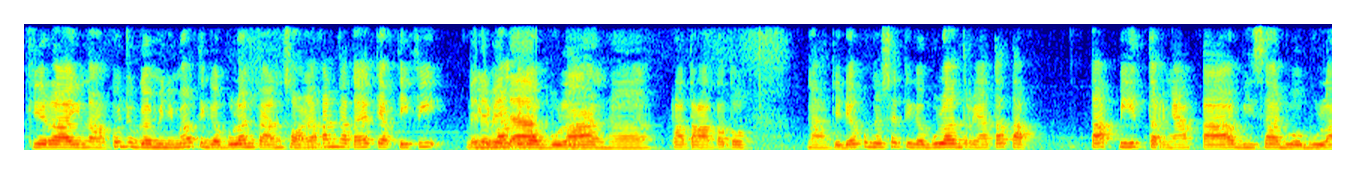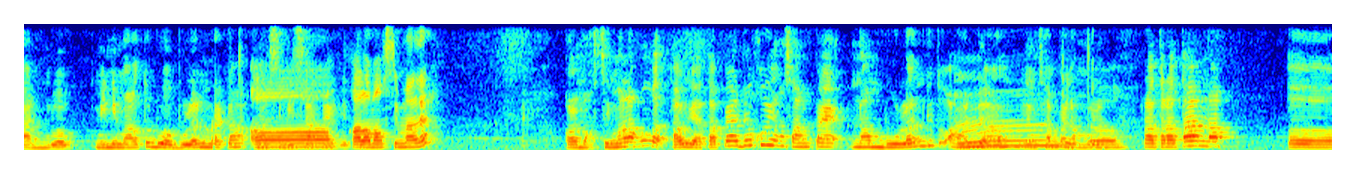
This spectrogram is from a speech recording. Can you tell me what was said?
kirain aku juga minimal tiga bulan kan, soalnya kan katanya tiap TV minimal Beda-beda. tiga bulan, Nah, rata-rata tuh. Nah, jadi aku nulisnya tiga bulan, ternyata tap, tapi ternyata bisa dua bulan, dua minimal tuh dua bulan mereka masih bisa kayak gitu. Oh, Kalau maksimalnya? Kalau maksimal aku nggak tahu ya, tapi ada kok yang sampai enam bulan gitu ada, yang sampai enam gitu. bulan. Rata-rata anak, eh,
